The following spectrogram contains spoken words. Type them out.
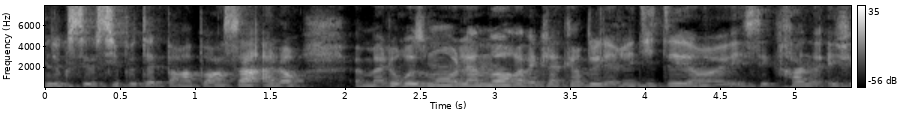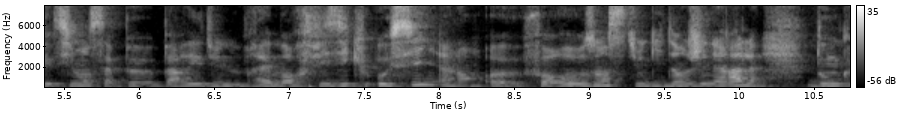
donc c'est aussi peut-être par rapport à ça. Alors euh, malheureusement la mort avec la carte de l'hérédité euh, et ses crânes, effectivement ça peut parler d'une vraie mort physique aussi. Alors euh, fort heureusement c'est une guidance générale, donc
